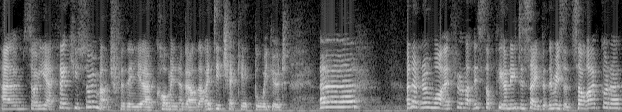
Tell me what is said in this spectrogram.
Um, so yeah thank you so much for the uh, comment about that. I did check it but we're good. Uh, I don't know why. I feel like there's something I need to say but there isn't. So I've got a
